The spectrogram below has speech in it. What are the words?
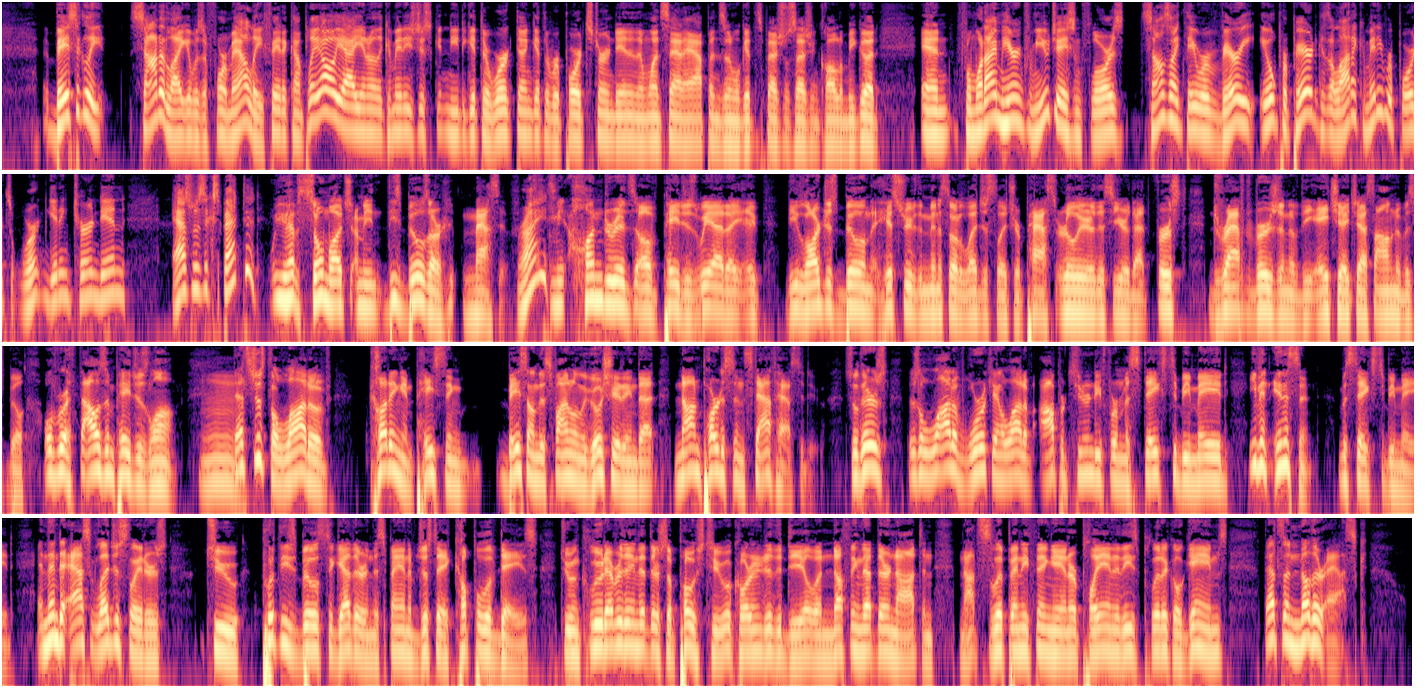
basically sounded like it was a formality, fait accompli. Oh yeah, you know the committees just need to get their work done, get the reports turned in, and then once that happens, then we'll get the special session called and be good. And from what I'm hearing from you, Jason Flohrs, sounds like they were very ill prepared because a lot of committee reports weren't getting turned in as was expected. Well, you have so much. I mean, these bills are massive, right? I mean, hundreds of pages. We had a, a the largest bill in the history of the Minnesota legislature passed earlier this year. That first draft version of the HHS omnibus bill, over a thousand pages long. Mm. That's just a lot of cutting and pasting based on this final negotiating that nonpartisan staff has to do. So there's there's a lot of work and a lot of opportunity for mistakes to be made, even innocent mistakes to be made, and then to ask legislators to put these bills together in the span of just a couple of days to include everything that they're supposed to according to the deal and nothing that they're not and not slip anything in or play into these political games that's another ask.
